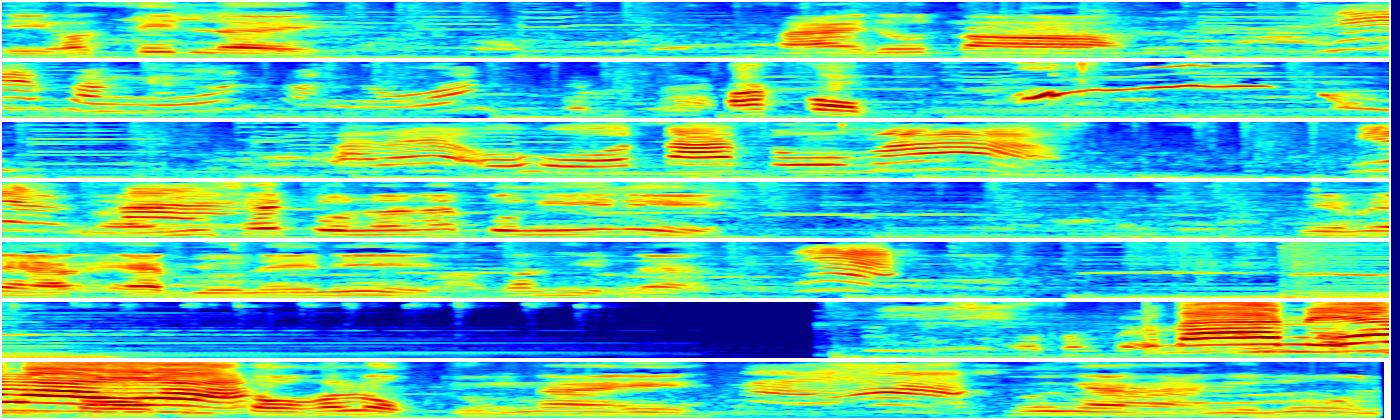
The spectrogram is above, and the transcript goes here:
สีเขาซิดเลย ไปดูต่อ นี่ฝั่งนู้นฝั่งนู้นปลากบอะไรโอ้โห ตาโตมาก เนี่ยไหนไม่ใช่ตัวนั้นนะตัวนี้นี่ นี่มันแอบแอบอยู่ในนี่ก้อนหินเนี่ยเนี่ยเราต้องแบบปลานี้อะไรอะ สิงโตเขาหลบอยู่ข้างในไหนอะ นู่นไงหางอยู่นู่น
